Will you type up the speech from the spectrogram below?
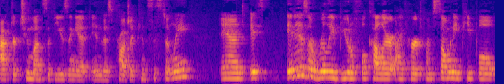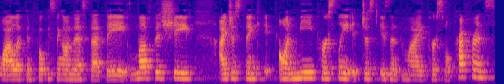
after two months of using it in this project consistently. And it's it is a really beautiful color. I've heard from so many people while I've been focusing on this that they love this shade. I just think it, on me personally, it just isn't my personal preference.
